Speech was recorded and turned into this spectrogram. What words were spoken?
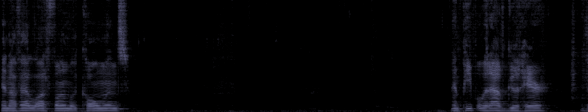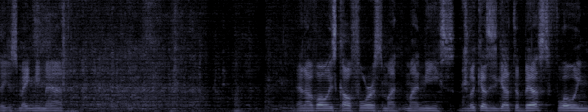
And I've had a lot of fun with Coleman's. And people that have good hair, they just make me mad. And I've always called Forrest my, my niece because he's got the best flowing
